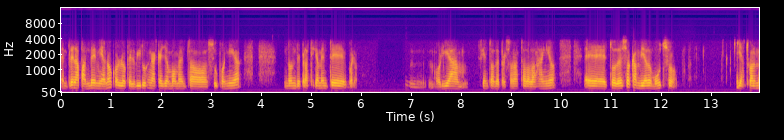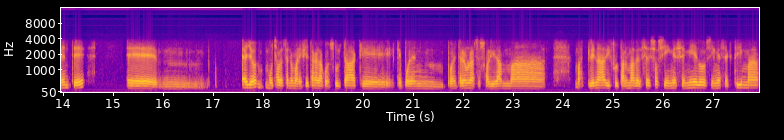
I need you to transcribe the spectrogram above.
en plena pandemia, ¿no? Con lo que el virus en aquellos momentos suponía, donde prácticamente, bueno, mm, morían cientos de personas todos los años. Eh, todo eso ha cambiado mucho y actualmente eh, mm, ellos muchas veces nos manifiestan en la consulta que, pueden tener una sexualidad más plena, disfrutar más del sexo sin ese miedo, sin ese estigma.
